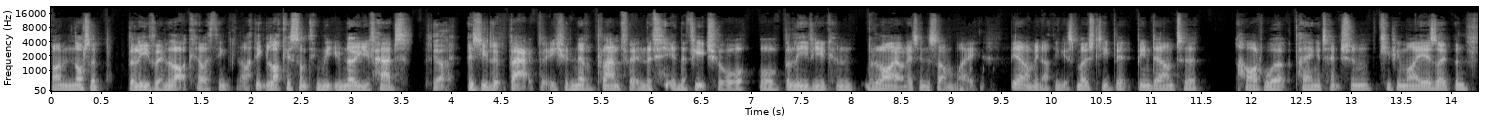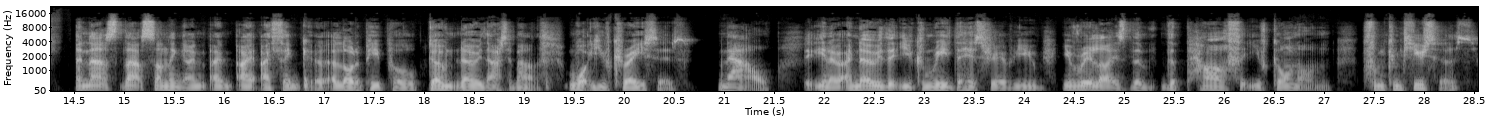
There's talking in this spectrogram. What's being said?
I'm not a believer in luck. I think I think luck is something that you know you've had yeah. as you look back, but you should never plan for it in the in the future or or believe you can rely on it in some way. Yeah, I mean, I think it's mostly been down to hard work, paying attention, keeping my ears open. And that's that's something I I, I think a lot of people don't know that about what you've created now. You know, I know that you can read the history of you. You realize the the path that you've gone on from computers.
